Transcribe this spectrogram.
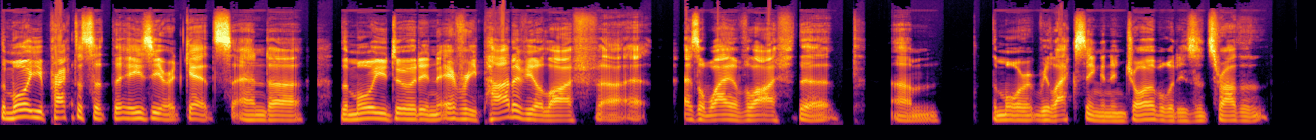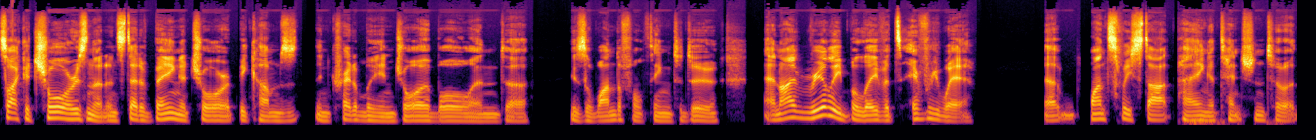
the more you practice it, the easier it gets, and uh, the more you do it in every part of your life uh, as a way of life, the um, the more relaxing and enjoyable it is. It's rather it's like a chore, isn't it? Instead of being a chore, it becomes incredibly enjoyable and uh, is a wonderful thing to do. And I really believe it's everywhere. Uh, once we start paying attention to it.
